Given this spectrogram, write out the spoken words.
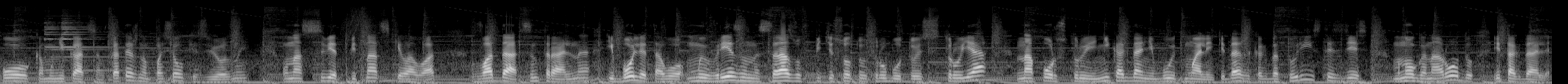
по коммуникациям. В коттеджном поселке Звездный у нас свет 15 киловатт вода центральная, и более того, мы врезаны сразу в 500 трубу, то есть струя, напор струи никогда не будет маленький, даже когда туристы здесь, много народу и так далее.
